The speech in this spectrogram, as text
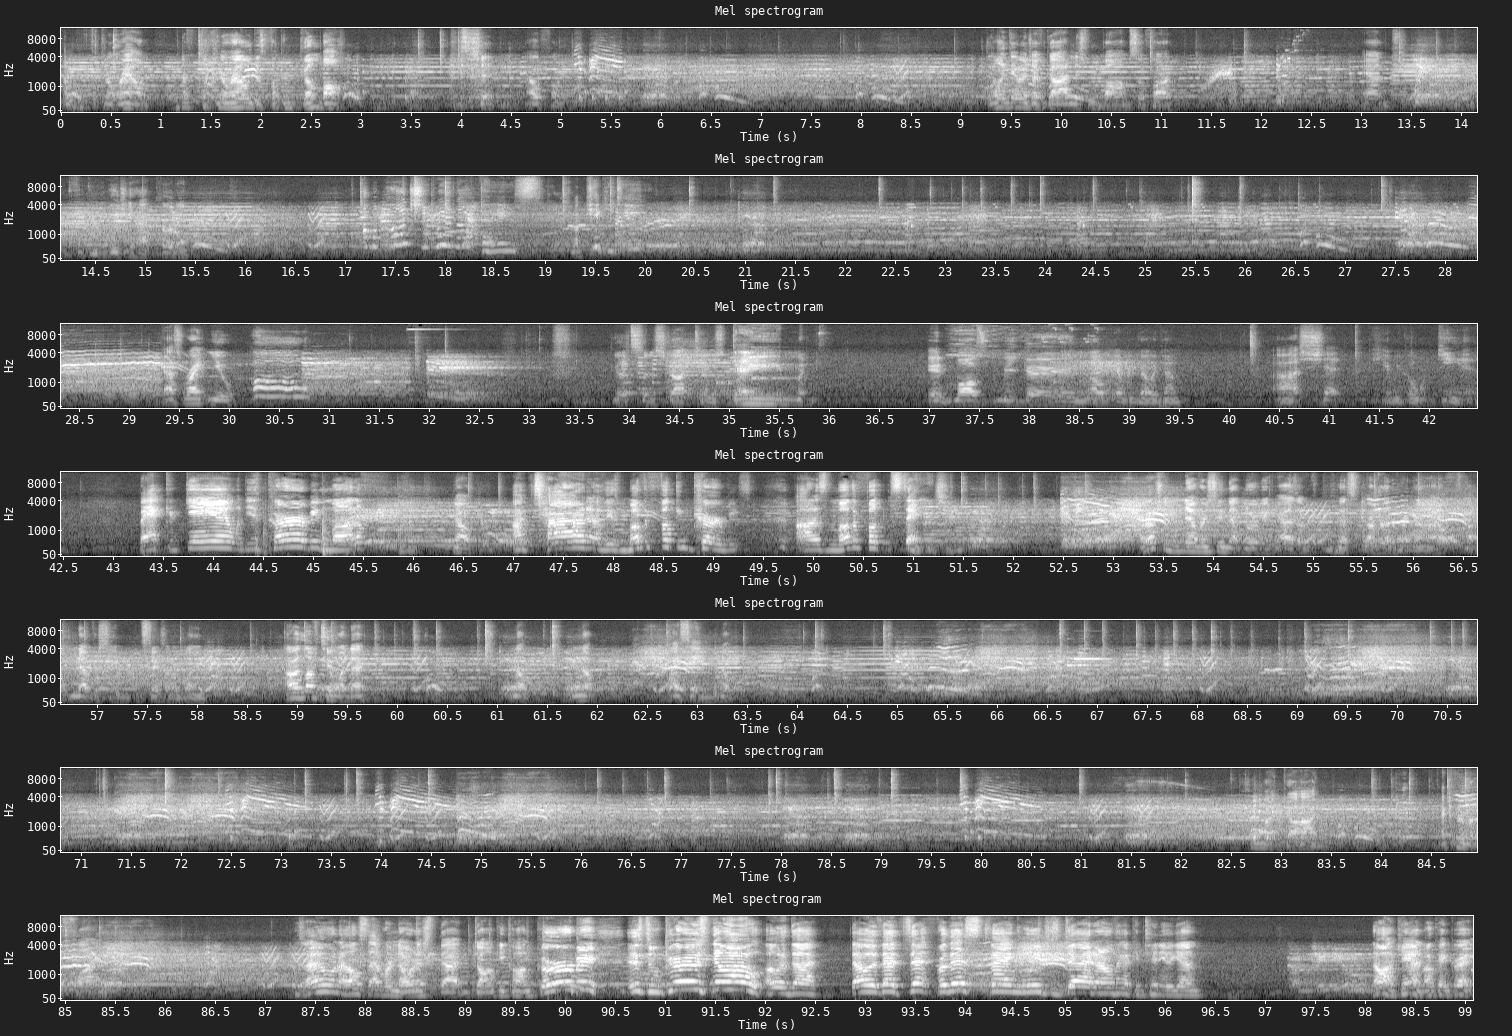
I'm fucking around. I'm fucking around with this fucking gumball. Shit. Oh, fuck. The only damage I've gotten is from bombs so far. And Luigi hat Kirby. I'ma punch you in the face. I'll kick you too. That's right, you. Oh! Let's distract his game. It must be game. Oh, here we go again. Ah, shit. Here we go again. Back again with these Kirby mother... no, I'm tired of these motherfucking Kirby's on this motherfucking stage. I've actually never seen that movie as of this I've read it right now. I I've never seen Snakes on a Plane. I would love to one day. No. No. I say no. Anyone else ever noticed that Donkey Kong Kirby is the greatest? No! I'm gonna die. That was that's it for this thing. Luigi's dead. I don't think I continue again. Continue? No, I can. Okay, great.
